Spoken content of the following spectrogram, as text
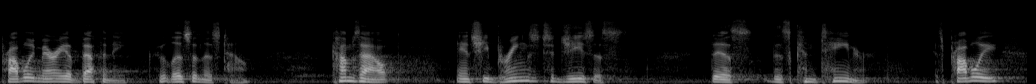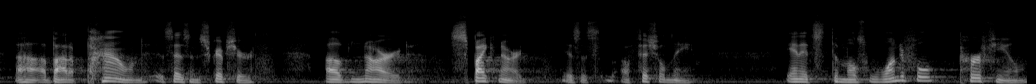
probably Mary of Bethany, who lives in this town, comes out and she brings to Jesus this, this container. It's probably uh, about a pound, it says in Scripture, of nard. Spikenard is its official name. And it's the most wonderful perfume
